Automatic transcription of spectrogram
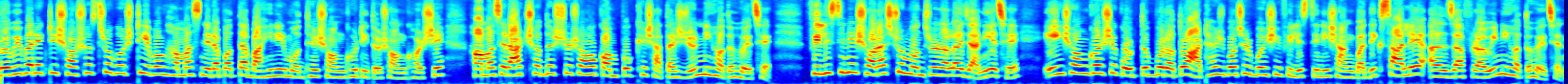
রবিবার একটি সশস্ত্র গোষ্ঠী এবং হামাস নিরাপত্তা বাহিনীর মধ্যে সংঘটিত সংঘর্ষে হামাসের আট সদস্য সহ কমপক্ষে সাতাশ জন নিহত হয়েছে। ফিলিস্তিনের স্বরাষ্ট্র মন্ত্রণালয় জানিয়েছে, এই সংঘর্ষে কর্তব্যরত আঠাশ বছর বয়সী ফিলিস্তিনি সাংবাদিক সালে আল জাফরাউই নিহত হয়েছেন।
